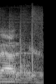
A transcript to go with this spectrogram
I'm out of here.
